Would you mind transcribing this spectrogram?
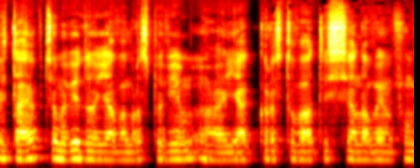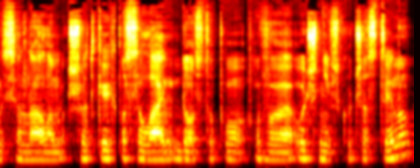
Вітаю! В цьому відео я вам розповім, е, як користуватися новим функціоналом швидких посилань доступу в учнівську частину,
